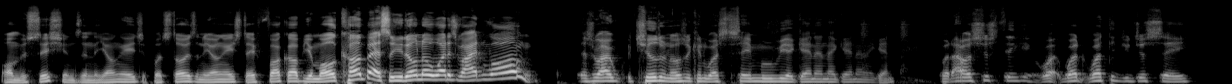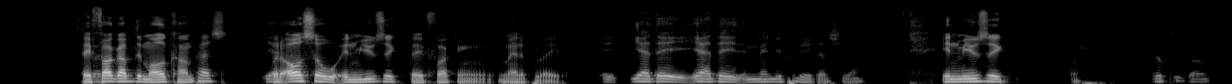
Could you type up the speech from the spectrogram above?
or musicians in a young age, but stories in a young age, they fuck up your moral compass, so you don't know what is right and wrong. That's why children also can watch the same movie again and again and again. But I was just thinking, what what what did you just say? They But- fuck up the moral compass, Yeah, but also in music they fucking manipulate. it- yeah, they yeah they manipulate us. Yeah. In music, Yo, keep going.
